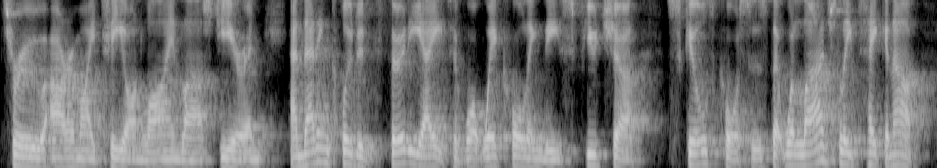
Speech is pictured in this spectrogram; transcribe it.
through RMIT online last year, and and that included 38 of what we're calling these future skills courses that were largely taken up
